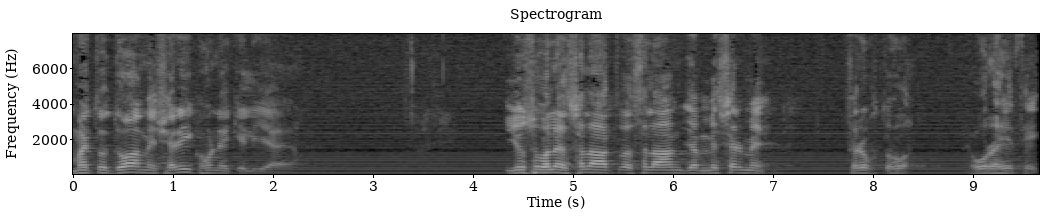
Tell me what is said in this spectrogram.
میں تو دعا میں شریک ہونے کے لیے آیا۔ یوسف علیہ السلاۃ وسلام جب مصر میں فروخت ہو ہو رہے تھے۔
